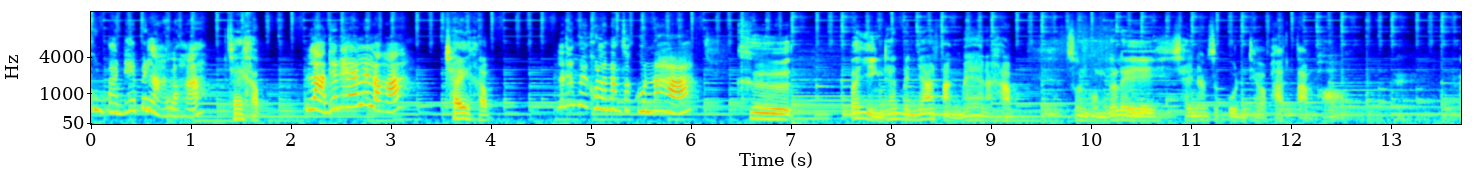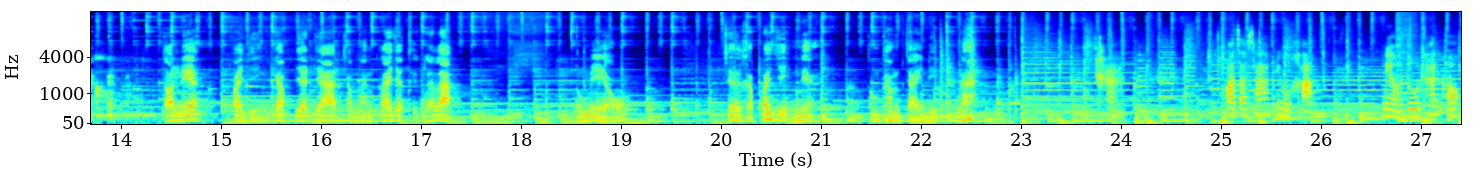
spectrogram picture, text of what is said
คุณปานเทพเป็นหลานเหรอคะ ใช่ครับ หลานแท้ๆเลยเหรอคะ ใช่ครับ แล้วทำไมคนละนามสกุลนะคะ คือป้าหญิงท่านเป็นญาติฝั่งแม่นะครับ ส่วนผมก็เลยใช้นามสกุลเทวพัฒน์ตามพ่อ ตอนเนี้ยป้าหญิงกับญาติญาติๆกำลังใกล้จะถึงแล้วล่ะหนูเหมียว เจอกับป้าหญิงเนี่ยต้องทำใจนิดนึงนะ ค่ะ พอจะทราบอยู่ค่ะ เหมียวดูท่านออก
